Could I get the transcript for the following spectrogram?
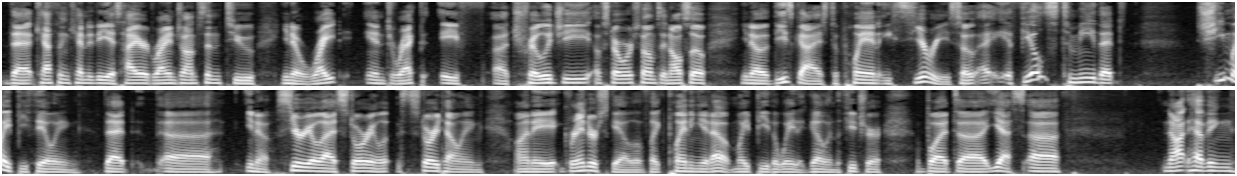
that Kathleen Kennedy has hired Rian Johnson to, you know, write and direct a, a, trilogy of Star Wars films, and also, you know, these guys to plan a series. So it feels to me that she might be feeling that, uh, you know, serialized story storytelling on a grander scale of like planning it out might be the way to go in the future. But uh, yes, uh, not having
